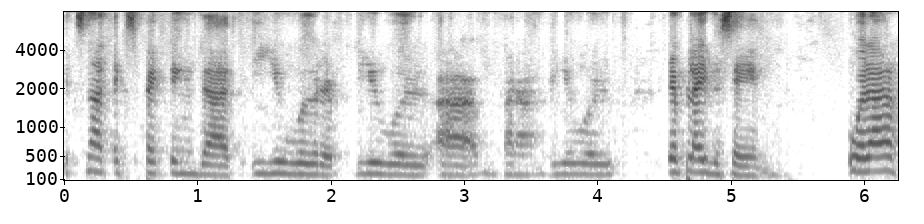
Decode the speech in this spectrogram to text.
it's not expecting that you will rep, you will um parang you will reply the same. Wala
